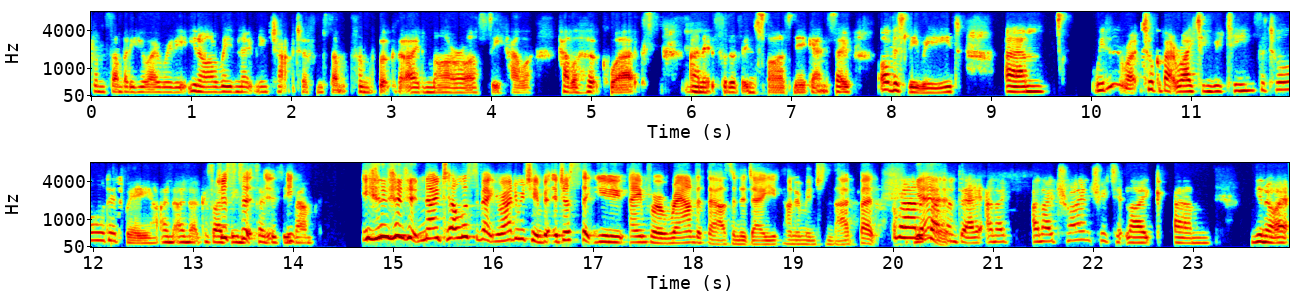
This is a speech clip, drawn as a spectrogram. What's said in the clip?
from somebody who I really, you know, I'll read an opening chapter from some from a book that I admire, or I'll see how a how a hook works, mm. and it sort of inspires me again. So obviously read. Um, we didn't write, talk about writing routines at all, did we? I, I know because I've been so busy. It, no, tell us about your writing routine, but just that you aim for around a thousand a day. You kind of mentioned that, but around yeah. a thousand a day, and I and I try and treat it like, um, you know, I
